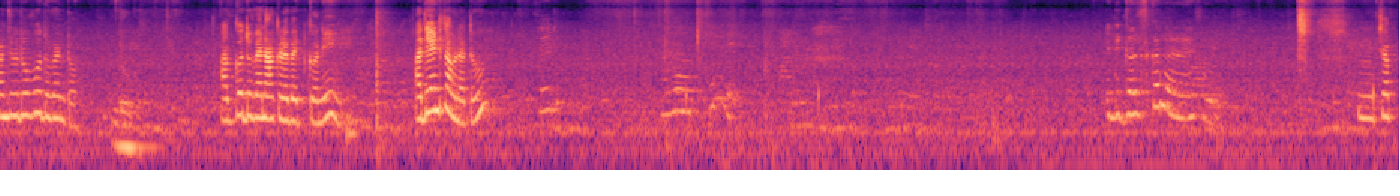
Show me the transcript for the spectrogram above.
మంచిగా దువ్వు దువ్వెంతో అగ్గ దువ్వెన అక్కడ పెట్టుకొని. అదేంటి ఓకే ఇది గర్ల్స్ ఉమ్, చెప్ప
